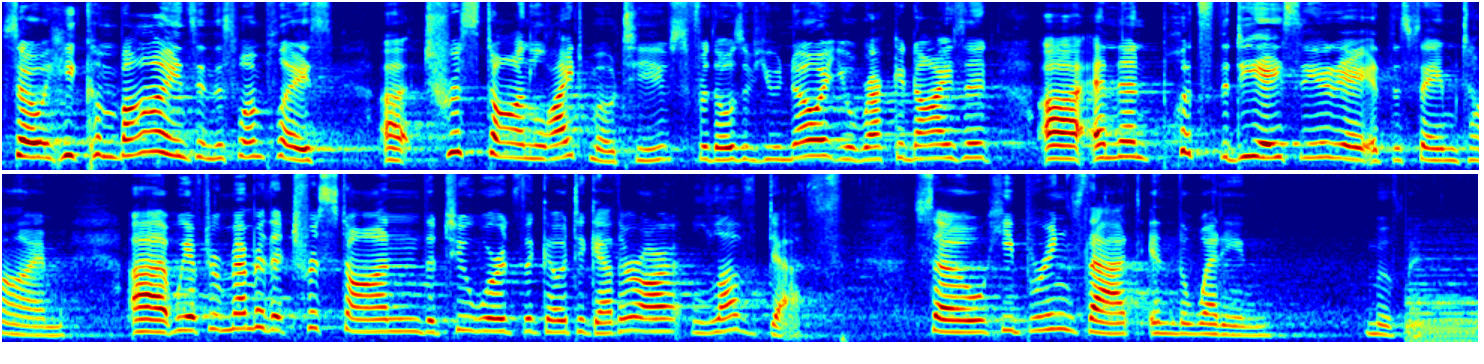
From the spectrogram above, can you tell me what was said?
So he combines in this one place uh, Tristan leitmotifs. For those of you who know it, you'll recognize it, uh, and then puts the Dies Irae at the same time. Uh, we have to remember that Tristan, the two words that go together, are love death. So he brings that in the wedding movement.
